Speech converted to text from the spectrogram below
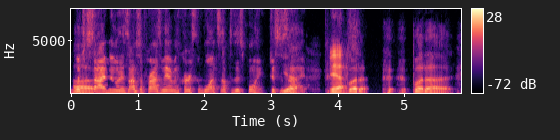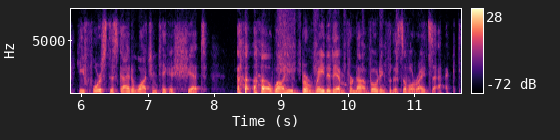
Which Uh, a side note is, I'm surprised we haven't cursed once up to this point. Just a Yeah. side. Yeah. but uh, but uh he forced this guy to watch him take a shit while he berated him for not voting for the civil rights act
